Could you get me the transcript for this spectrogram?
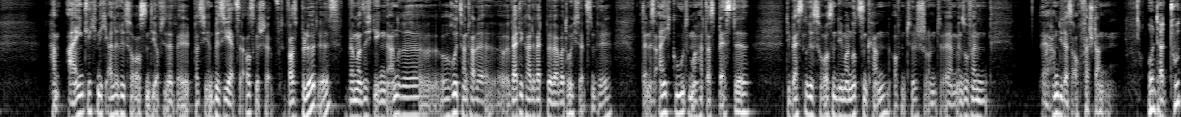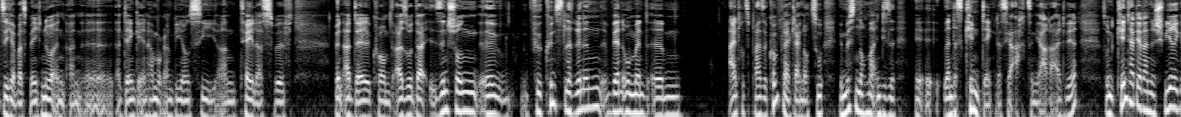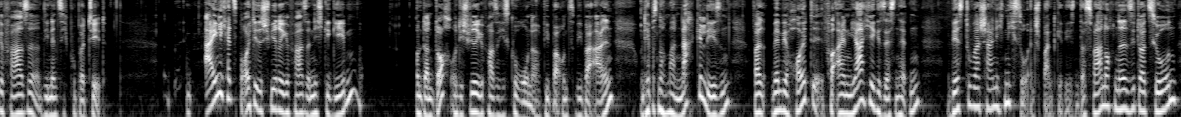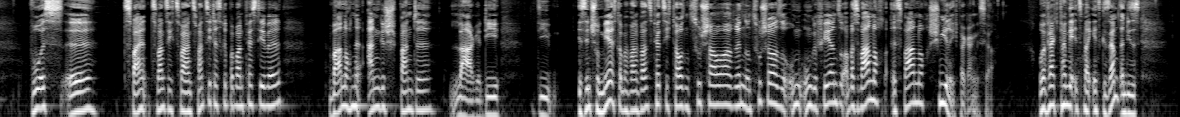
haben eigentlich nicht alle Ressourcen, die auf dieser Welt passieren, bis jetzt ausgeschöpft. Was blöd ist, wenn man sich gegen andere horizontale, äh, vertikale Wettbewerber durchsetzen will, dann ist eigentlich gut, man hat das Beste, die besten Ressourcen, die man nutzen kann, auf dem Tisch. Und ähm, insofern äh, haben die das auch verstanden. Und da tut sich ja was, wenn ich nur an, an äh, denke in Hamburg an Beyoncé, an Taylor Swift, wenn Adele kommt. Also da sind schon äh, für Künstlerinnen werden im Moment ähm, Eintrittspreise kommt vielleicht gleich noch zu. Wir müssen noch mal in diese äh, äh an das Kind denken, das ja 18 Jahre alt wird. So ein Kind hat ja dann eine schwierige Phase, die nennt sich Pubertät. Eigentlich hätte es bei euch diese schwierige Phase nicht gegeben, und dann doch, und die schwierige Phase hieß Corona, wie bei uns, wie bei allen. Und ich habe es nochmal nachgelesen, weil wenn wir heute vor einem Jahr hier gesessen hätten, wärst du wahrscheinlich nicht so entspannt gewesen. Das war noch eine Situation, wo es äh, 2022 das Ripperband Festival war noch eine angespannte Lage. Die, die, es sind schon mehr, ich glaube, waren es 40.000 Zuschauerinnen und Zuschauer so um, ungefähr und so, aber es war noch, es war noch schwierig vergangenes Jahr. Aber vielleicht fangen wir jetzt mal insgesamt an dieses,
